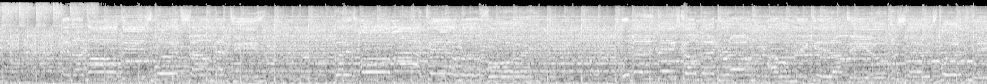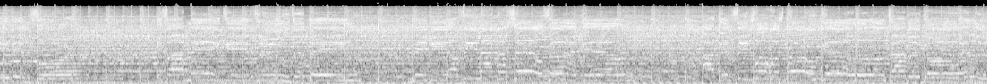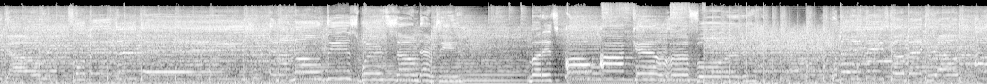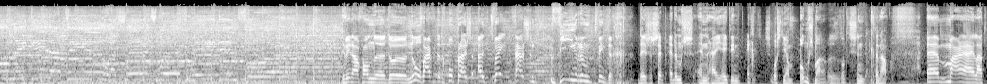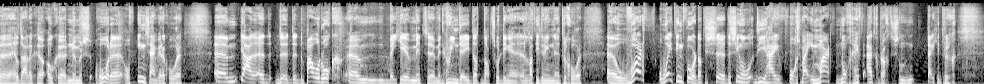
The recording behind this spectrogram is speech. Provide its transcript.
De winnaar van eh, de 035 popprijs uit 2024. Deze Seb Adams. En hij heet in het echt Sebastian Boomsma. Dus dat is zijn echte naam. Eh, maar hij laat eh, heel duidelijk eh, ook nummers horen. Of in zijn werk horen. Ehm, ja, de, de, de power rock. ehm, Een beetje met, met Green Day. Dat, dat soort dingen laat erin eh, terug horen. Worth Waiting For. Dat is de single die hij volgens mij in maart nog heeft uitgebracht. Dus een tijdje terug.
